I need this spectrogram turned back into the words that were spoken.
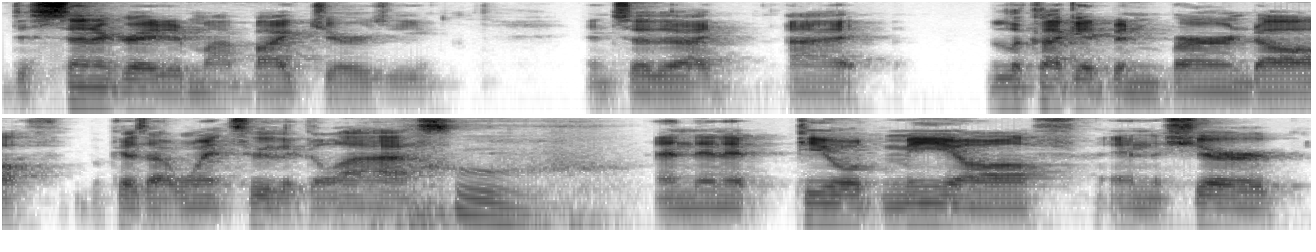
disintegrated my bike jersey, and so that I, I looked like it had been burned off because I went through the glass Whew. and then it peeled me off and the shirt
